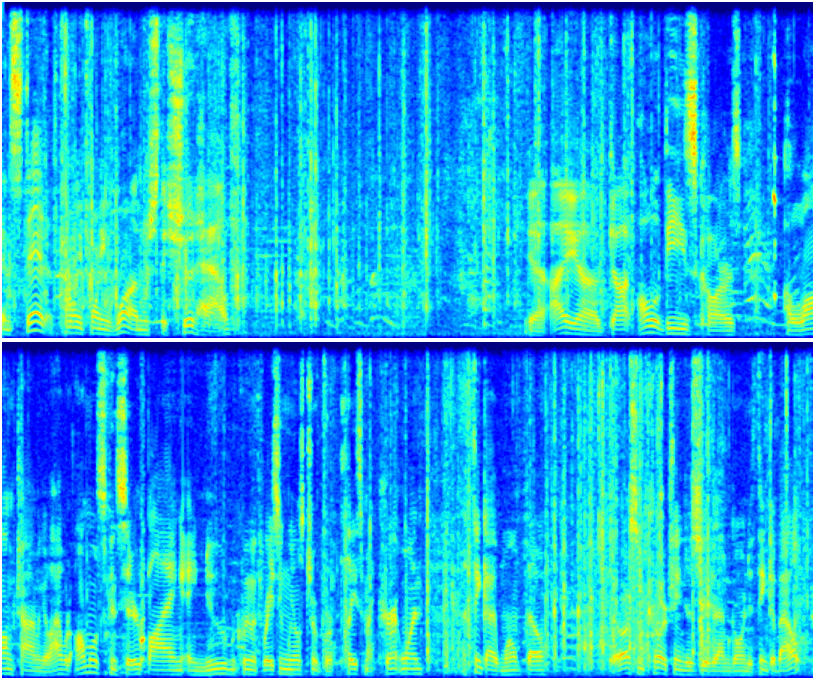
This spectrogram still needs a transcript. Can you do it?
instead of 2021 which they should have. Yeah I uh, got all of these cars a long time ago. I would almost consider buying a new McQueen with racing wheels to replace my current one. I think I won't though. There are some color changes here that I'm going to think about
